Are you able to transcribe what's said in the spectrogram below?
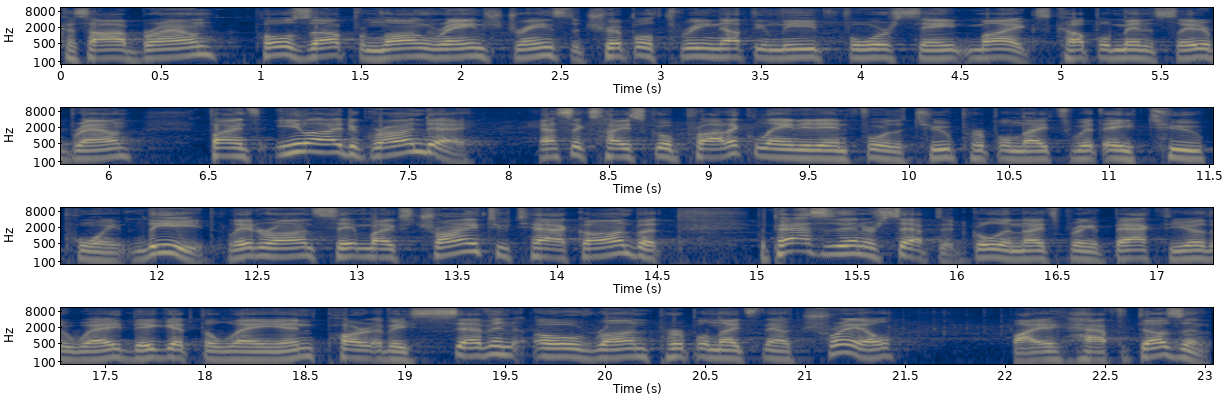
Kazaa Brown pulls up from long range, drains the triple 3 0 lead for St. Mike's. Couple minutes later, Brown finds Eli DiGrande. Essex High School product laying it in for the two Purple Knights with a two-point lead. Later on, St. Mike's trying to tack on, but the pass is intercepted. Golden Knights bring it back the other way. They get the lay-in, part of a 7-0 run. Purple Knights now trail by a half a dozen.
